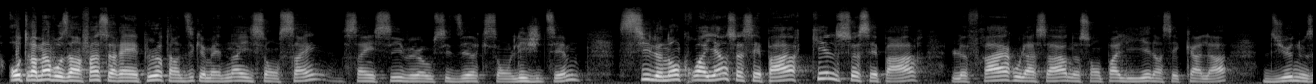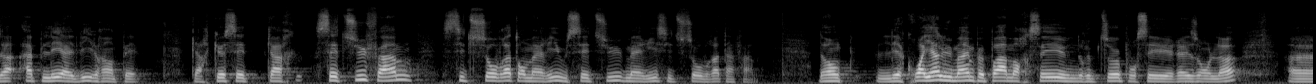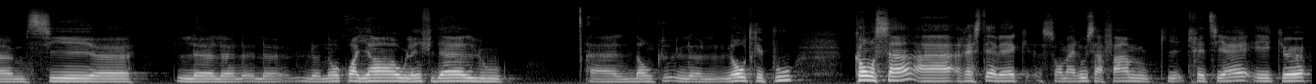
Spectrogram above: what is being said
Autrement, vos enfants seraient impurs, tandis que maintenant ils sont saints. Saint ici veut aussi dire qu'ils sont légitimes. Si le non-croyant se sépare, qu'il se sépare, le frère ou la sœur ne sont pas liés dans ces cas-là. Dieu nous a appelés à vivre en paix. Car, sais-tu, femme, si tu sauveras ton mari, ou sais-tu, mari, si tu sauveras ta femme? Donc, le croyant lui-même ne peut pas amorcer une rupture pour ces raisons-là. Euh, si euh, le, non-croyant ou l'infidèle ou euh, l'autre époux consent à rester avec son mari ou sa femme qui chrétien et que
